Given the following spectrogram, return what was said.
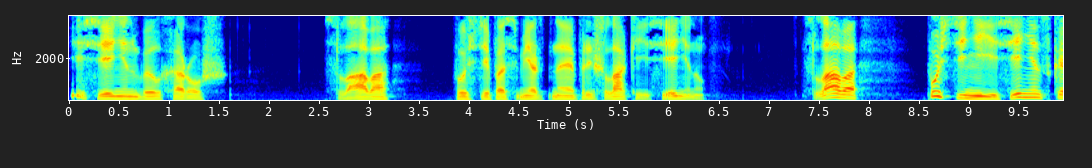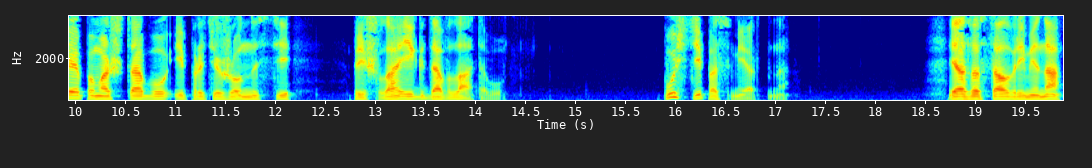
Есенин был хорош. Слава, пусть и посмертная, пришла к Есенину. Слава, пусть и не есенинская по масштабу и протяженности, пришла и к Довлатову. Пусть и посмертно. Я застал времена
